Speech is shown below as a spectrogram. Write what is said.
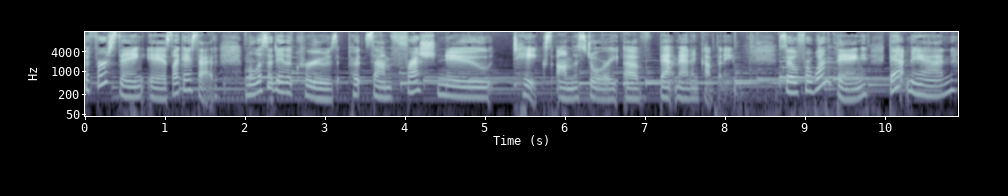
The first thing is, like I said, Melissa De La Cruz put some fresh new takes on the story of Batman and Company. So, for one thing, Batman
